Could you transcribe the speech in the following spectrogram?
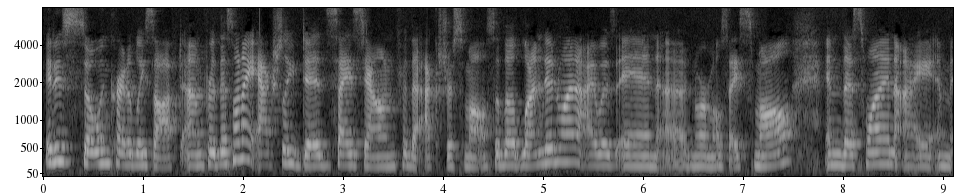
It is so incredibly soft. Um, for this one, I actually did size down for the extra small. So the London one, I was in a normal size small. And this one, I am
